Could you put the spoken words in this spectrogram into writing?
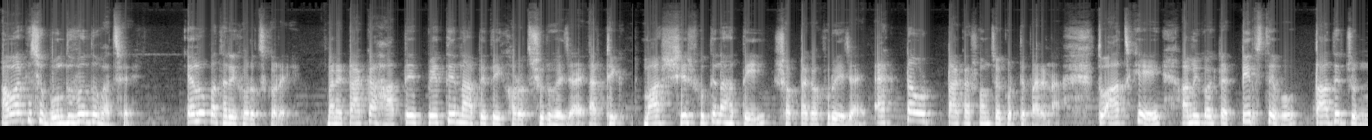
আমার কিছু বন্ধু বান্ধব আছে। এলোপাথারি খরচ করে। মানে টাকা হাতে পেতে না পেতেই খরচ শুরু হয়ে যায়। আর ঠিক মাস শেষ হতে না হতেই সব টাকা ফুরিয়ে যায়। একটাও টাকা সঞ্চয় করতে পারে না। তো আজকে আমি কয়েকটা টিপস দেব তাদের জন্য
